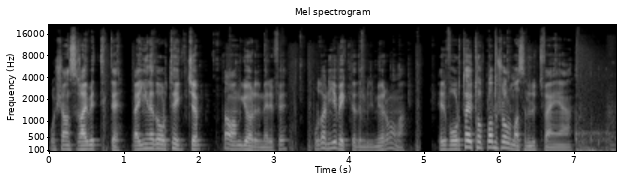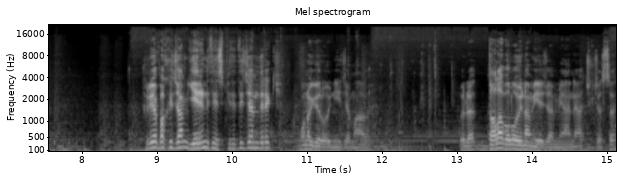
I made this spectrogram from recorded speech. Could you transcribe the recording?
O şansı kaybettik de. Ben yine de ortaya gideceğim. Tamam gördüm herifi. Burada niye bekledim bilmiyorum ama. Herif ortayı toplamış olmasın lütfen ya. Şuraya bakacağım. Yerini tespit edeceğim direkt. Ona göre oynayacağım abi. Böyle dalabal oynamayacağım yani açıkçası.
